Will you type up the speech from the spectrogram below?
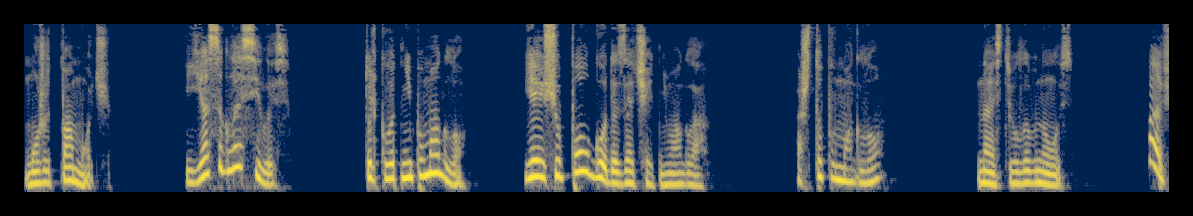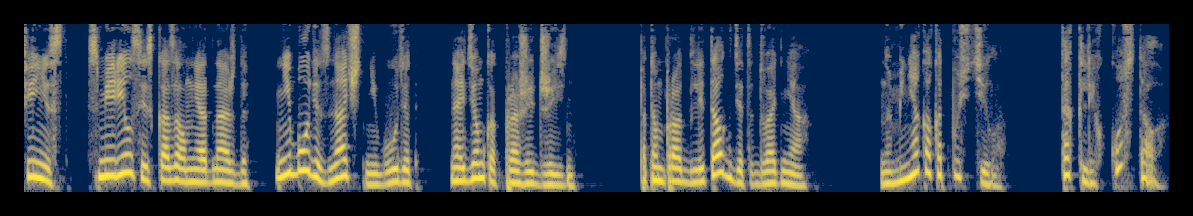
может помочь. Я согласилась. Только вот не помогло. Я еще полгода зачать не могла. А что помогло? Настя улыбнулась. А Финист смирился и сказал мне однажды, не будет, значит, не будет. Найдем, как прожить жизнь. Потом, правда, летал где-то два дня. Но меня как отпустило. Так легко стало.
